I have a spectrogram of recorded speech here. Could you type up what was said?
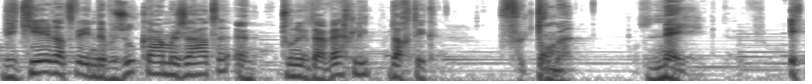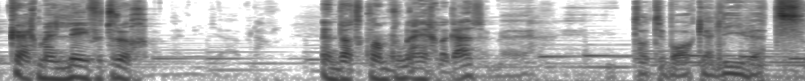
Die keer dat we in de bezoekkamer zaten en toen ik daar wegliep, dacht ik: verdomme, nee. Ik krijg mijn leven terug. En dat kwam toen eigenlijk uit. ta tillbaka livet.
